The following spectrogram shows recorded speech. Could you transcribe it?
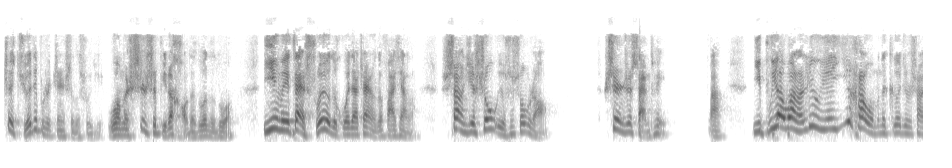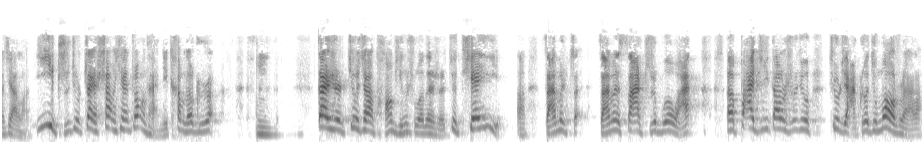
这绝对不是真实的数据，我们事实比这好的多得多，因为在所有的国家战友都发现了，上去收有时收不着，甚至闪退啊，你不要忘了六月一号我们的歌就是上线了，一直就在上线状态，你看不到歌，嗯。但是就像唐平说的是，就天意啊，咱们咱咱们仨直播完，呃，吧唧当时就就俩歌就冒出来了。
